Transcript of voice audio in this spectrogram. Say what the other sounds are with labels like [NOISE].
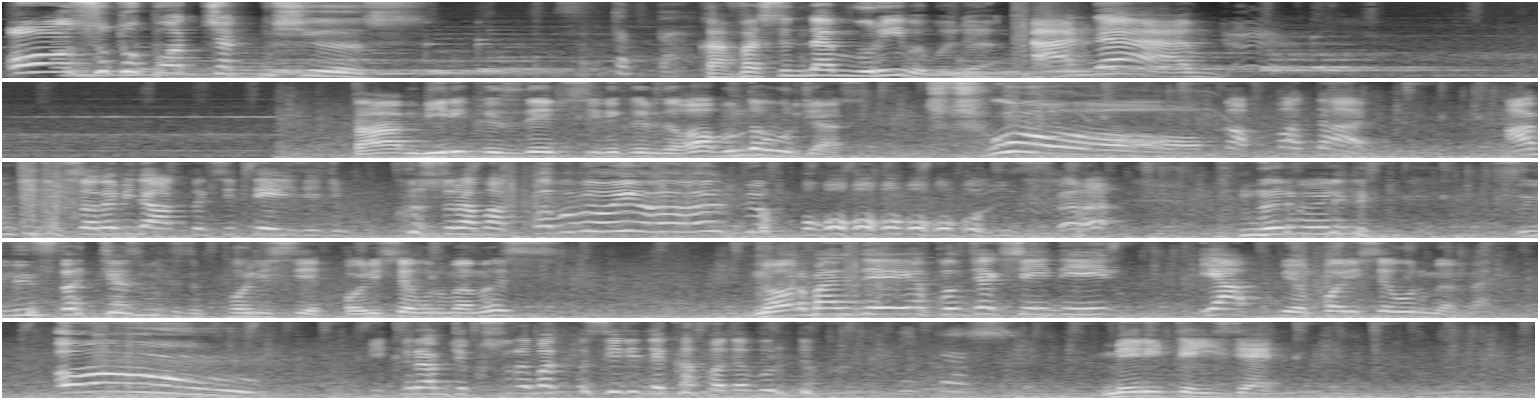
Aa su topu atacakmışız. Tıpkı. Kafasından vurayım mı bunu? Anam! Tamam biri kızdı hepsini kırdı. Aa bunu da vuracağız. Çoo, kafadan. Amcacım sana bir de atmak için teyzeciğim. Kusura bakma bu bir oyun. [LAUGHS] Bunları böyle de suyla ıslatacağız mı kızım? Polisi. Polise vurmamız normalde yapılacak şey değil. Yapmıyorum polise vurmuyorum ben. Oo! Fikir amca kusura bakma seni de kafada vurduk. Peter. Mary teyze.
